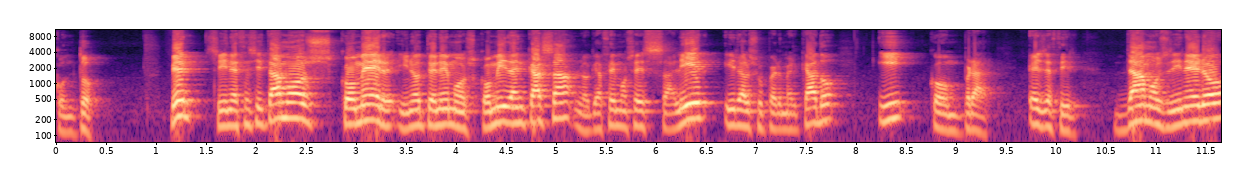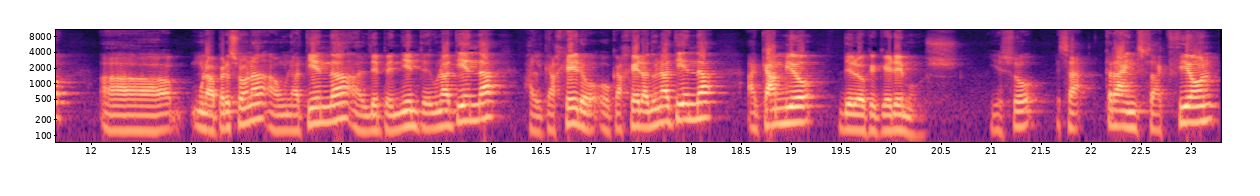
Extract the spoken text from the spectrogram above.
contó. Bien, si necesitamos comer y no tenemos comida en casa, lo que hacemos es salir, ir al supermercado y comprar. Es decir, damos dinero a una persona, a una tienda, al dependiente de una tienda, al cajero o cajera de una tienda, a cambio de lo que queremos. Y eso, esa transacción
